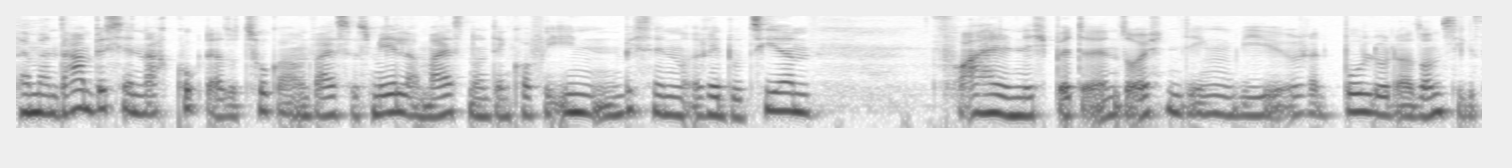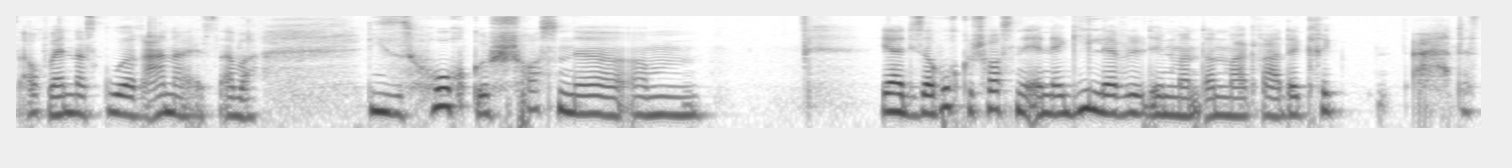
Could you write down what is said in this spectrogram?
wenn man da ein bisschen nachguckt, also Zucker und weißes Mehl am meisten und den Koffein ein bisschen reduzieren, vor allem nicht bitte in solchen Dingen wie Red Bull oder sonstiges, auch wenn das Guarana ist, aber dieses hochgeschossene, ähm, ja, dieser hochgeschossene Energielevel, den man dann mal gerade kriegt, ah, das,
